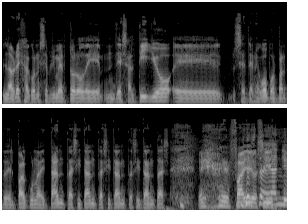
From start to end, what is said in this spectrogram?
la oreja con ese primer toro de, de Saltillo, eh, se te negó por parte del palco una de tantas y tantas y tantas y tantas eh, fallos Este y-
